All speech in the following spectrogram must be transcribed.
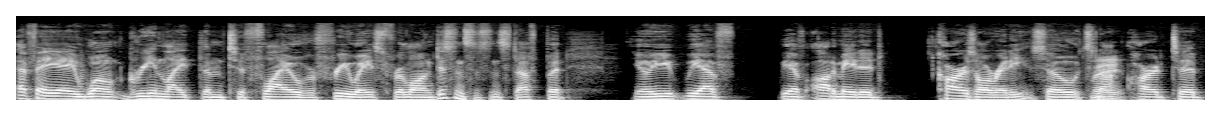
FAA won't greenlight them to fly over freeways for long distances and stuff, but you know you, we have we have automated cars already, so it's Right. not hard to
